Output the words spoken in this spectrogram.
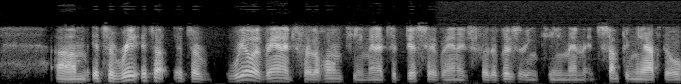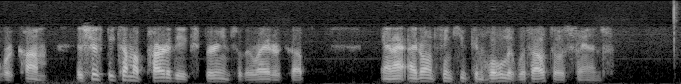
um, it's a re- it's a it's a real advantage for the home team, and it's a disadvantage for the visiting team, and it's something you have to overcome. It's just become a part of the experience of the Ryder Cup, and I, I don't think you can hold it without those fans.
